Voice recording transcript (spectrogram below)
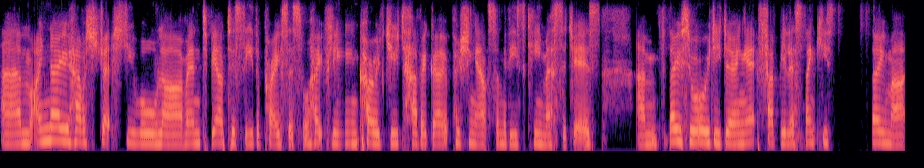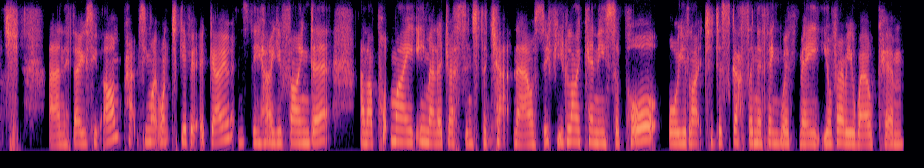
Um, I know how stretched you all are, and to be able to see the process will hopefully encourage you to have a go at pushing out some of these key messages. Um, for those who are already doing it, fabulous. Thank you so much. And if those who aren't, perhaps you might want to give it a go and see how you find it. And I'll put my email address into the chat now. So if you'd like any support or you'd like to discuss anything with me, you're very welcome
